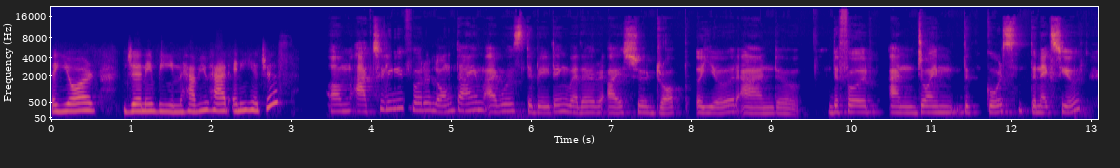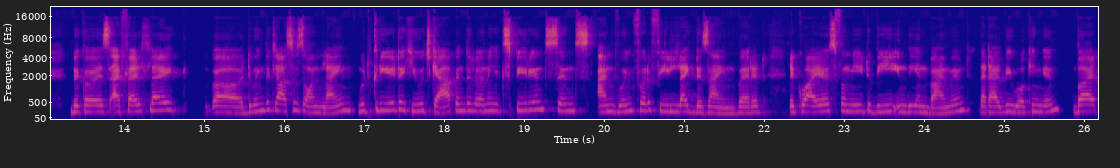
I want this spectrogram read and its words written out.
your journey been? Have you had any hitches? Um, actually, for a long time, I was debating whether I should drop a year and uh, defer and join the course the next year because I felt like uh, doing the classes online would create a huge gap in the learning experience since I'm going for a field like design where it requires for me to be in the environment that I'll be working in. But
